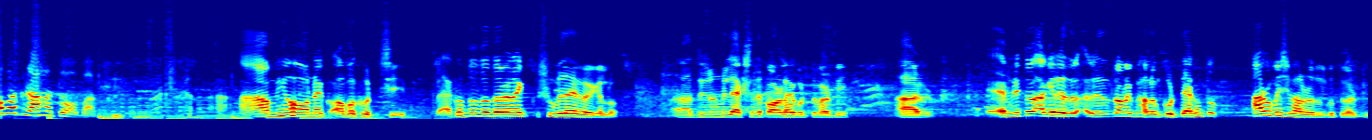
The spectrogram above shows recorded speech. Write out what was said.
অবাক রাহাতও অবাক। আমিও অনেক অবাক হচ্ছি। এখন তো তোদের অনেক সুবিধাই হয়ে গেল। দুজন মিলে একসাথে পড়ালেখা করতে পারবি। আর এমনি তো আগে রেজাল্ট অনেক ভালো করতে এখন তো আরও বেশি ভালো রেজাল্ট করতে পারবি।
